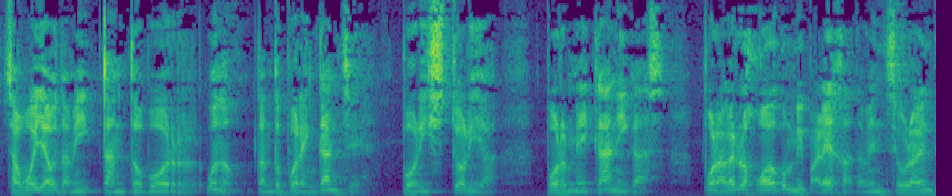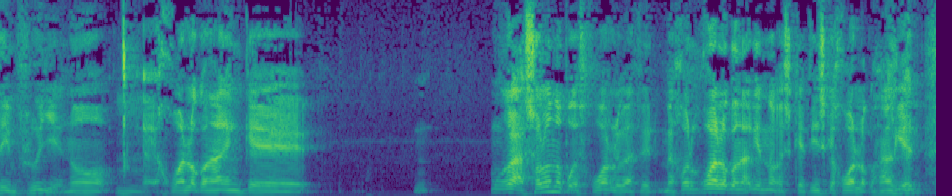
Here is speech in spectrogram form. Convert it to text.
Se ha Way Out a mí, tanto por, bueno, tanto por enganche, por historia, por mecánicas, por haberlo jugado con mi pareja. También seguramente influye, ¿no? Mm. Eh, jugarlo con alguien que... Bueno, solo no puedes jugarlo, iba a decir. Mejor jugarlo con alguien, no, es que tienes que jugarlo con alguien.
